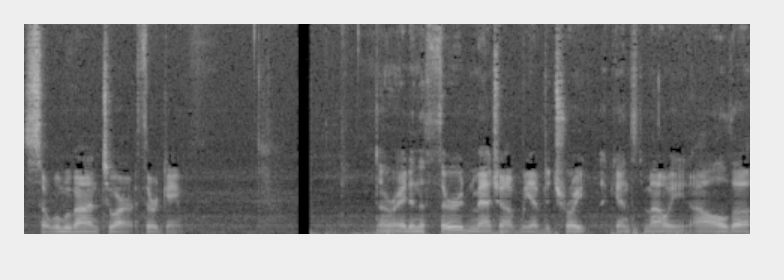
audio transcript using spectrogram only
So we'll move on to our third game. All right, in the third matchup, we have Detroit against Maui. All the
